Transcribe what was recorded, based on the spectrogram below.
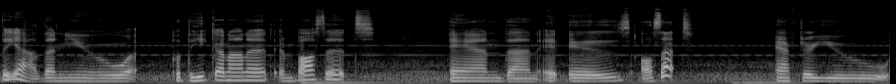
but yeah, then you put the heat gun on it, emboss it, and then it is all set. After you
